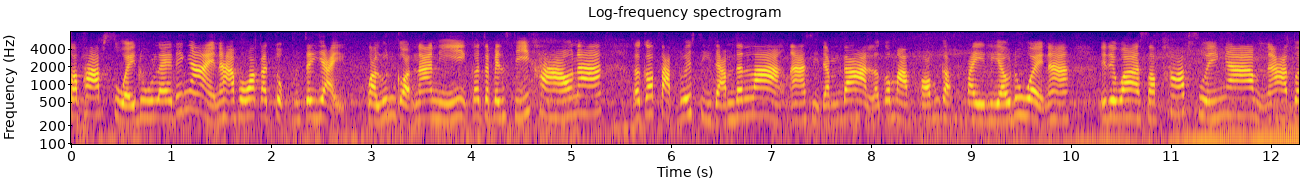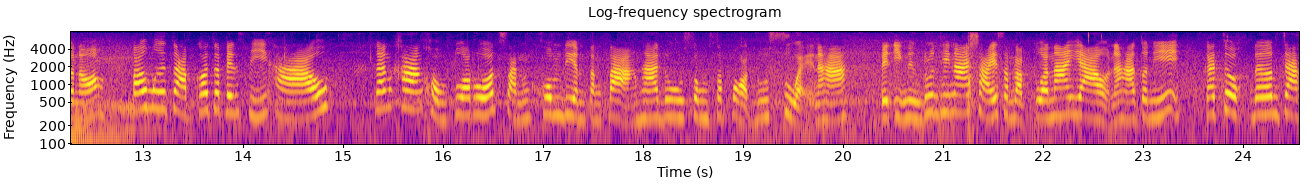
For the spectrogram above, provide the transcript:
สภาพสวยดูแลได้ง่ายนะคะ เพราะว่ากระจกมันจะใหญ่กว่ารุ่นก่อนหน้านี้ ก็จะเป็นสีขาวนะคะแล้วก็ตัดด้วยสีดำด้านล่างนะคะสีดำด้าน แล้วก็มาพร้อมกับไฟเลี้ยวด้วยนะคะเรียกได้ว่าสภาพสวยงามนะคะตัวน้องเป้ามือจับก็จะเป็นสีขาวด้านข้างของตัวรถสันคมเหลี่ยมต่างๆนะคะดูทรงสปอร์ตดูสวยนะคะ เป็นอีกหนึ่งรุ่นที่น่าใช้สำหรับตัวหน้ายาวนะคะ ตัวนี้กระจกเดิมจาก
